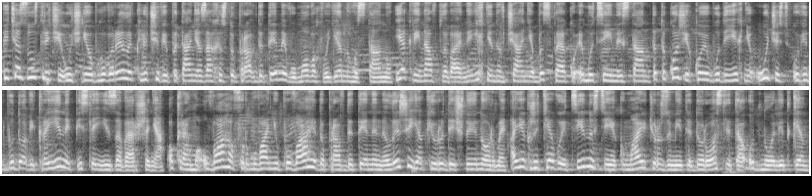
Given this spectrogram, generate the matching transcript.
Під час зустрічі учні обговорили ключові питання захисту прав дитини в умовах воєнного стану, як війна впливає на їхнє навчання, безпеку, емоційний стан, та також якою буде їхня участь у відбудові країни після її завершення. Окрема увага формуванню поваги до прав дитини не лише як юридичної норми, а як життєвої цінності, яку мають розуміти дорослі та однолітки.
